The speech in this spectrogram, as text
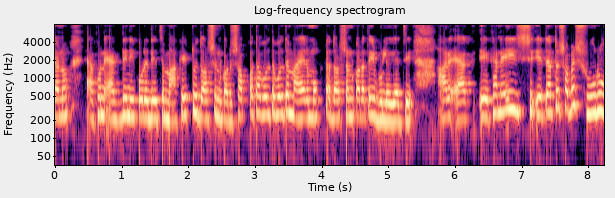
জানো, এখন একদিনই করে দিয়েছে। মাকে একটু দর্শন করো। সব কথা বলতে বলতে মায়ের মুখটা দর্শন করাতেই ভুলে গেছি। আর এক, এখানেই এটা তো সবে শুরু।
